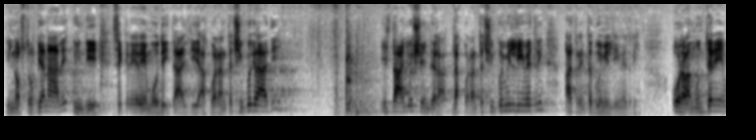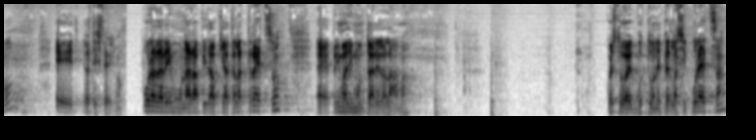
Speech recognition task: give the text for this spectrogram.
il nostro pianale, quindi se creeremo dei tagli a 45 gradi, il taglio scenderà da 45 mm a 32 mm. Ora la monteremo e la testeremo. Ora daremo una rapida occhiata all'attrezzo eh, prima di montare la lama. Questo è il bottone per la sicurezza.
